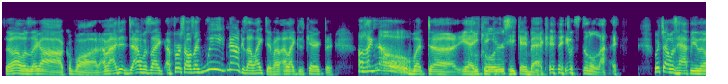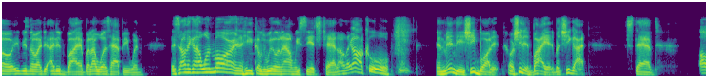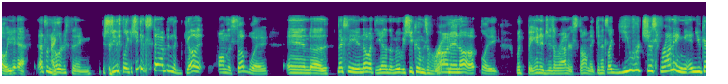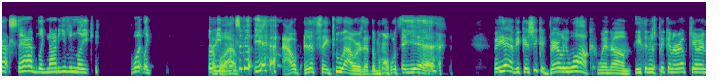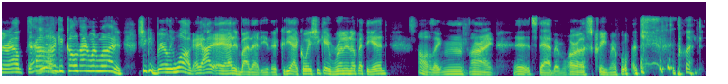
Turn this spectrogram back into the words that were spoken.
So I was like, ah, come on. I, mean, I did. I was like, at first I was like, weak no, because I liked him. I, I like his character. I was like, no, but uh, yeah, he came, he came back. he was still alive, which I was happy though, even though I did, I didn't buy it, but I was happy when they said, oh, they got one more, and then he comes wheeling out, and we see it's Chad. I was like, oh, cool. And Mindy, she bought it, or she didn't buy it, but she got stabbed. Oh yeah, that's another thing. She's like she gets stabbed in the gut on the subway, and uh, next thing you know, at the end of the movie, she comes running up like with bandages around her stomach, and it's like you were just running and you got stabbed like not even like what like thirty Couple minutes ago. Yeah, Out, let's say two hours at the most. yeah. But yeah, because she could barely walk when um Ethan was picking her up, carrying her out. Ah, Yeah. I could call nine one one, and she could barely walk. I, I I didn't buy that either. Cause yeah, way she came running up at the end, I was like, mm, all right, it, it's stab everyone or uh, scream everyone. but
